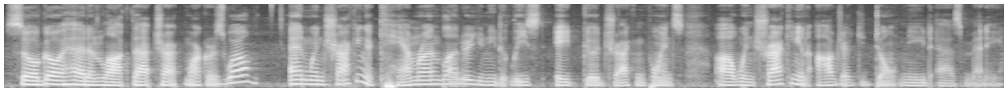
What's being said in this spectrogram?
So I'll go ahead and lock that track marker as well. And when tracking a camera in Blender, you need at least eight good tracking points. Uh, when tracking an object, you don't need as many.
